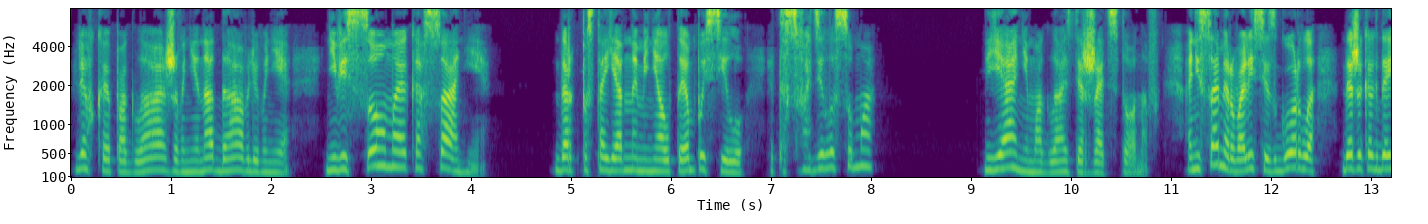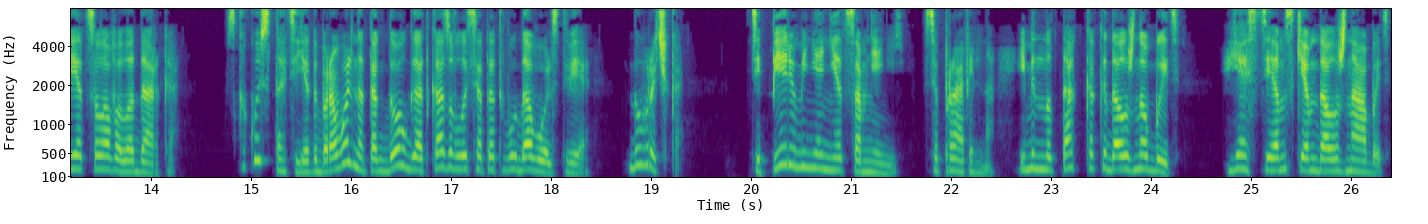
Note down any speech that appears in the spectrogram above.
Легкое поглаживание, надавливание, невесомое касание. Дарк постоянно менял темп и силу. Это сводило с ума. Я не могла сдержать стонов. Они сами рвались из горла, даже когда я целовала Дарка. С какой стати я добровольно так долго отказывалась от этого удовольствия? Дурочка. Теперь у меня нет сомнений. Все правильно. Именно так, как и должно быть. Я с тем, с кем должна быть.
